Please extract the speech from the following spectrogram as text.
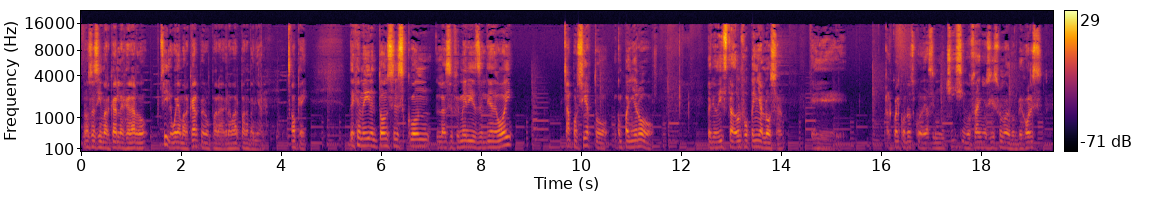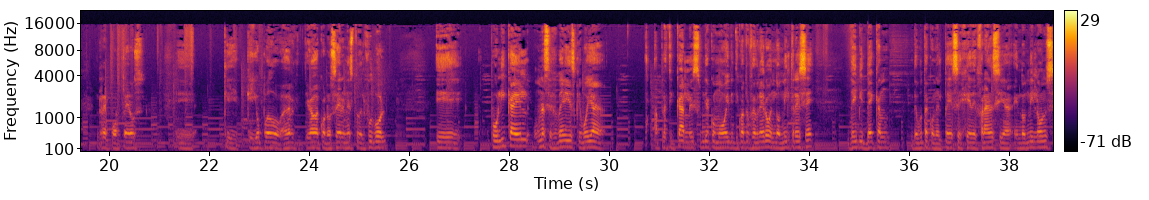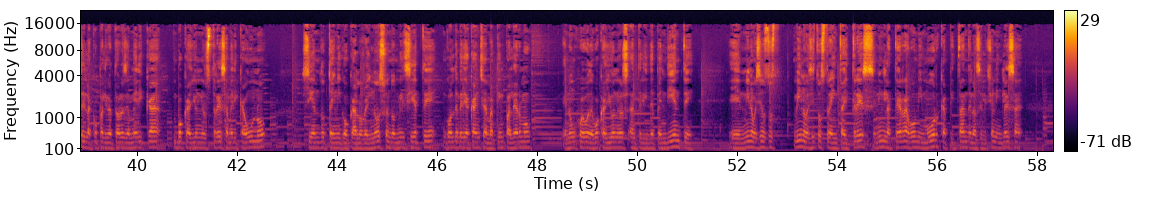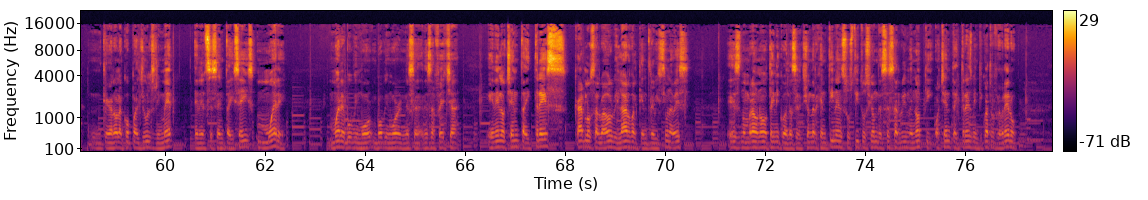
No sé si marcarle a Gerardo. Sí, le voy a marcar, pero para grabar para mañana. Ok. Déjeme ir entonces con las efemérides del día de hoy. Ah, por cierto, compañero periodista Adolfo Peñalosa, eh, al cual conozco de hace muchísimos años y es uno de los mejores reporteros eh, que, yo puedo haber llegado a conocer en esto del fútbol. Eh, publica él unas efemérides que voy a, a platicarles. Un día como hoy, 24 de febrero, en 2013, David Beckham debuta con el PSG de Francia en 2011, la Copa Libertadores de América, Boca Juniors 3, América 1, siendo técnico Carlos Reynoso en 2007, gol de media cancha de Martín Palermo en un juego de Boca Juniors ante el Independiente en 1933 en Inglaterra, Bobby Moore, capitán de la selección inglesa que ganó la Copa Jules Rimet en el 66, muere muere Bobby Moore, en, esa, fecha. En el 83, Carlos Salvador Vilardo, al que entrevisté una vez, es nombrado nuevo técnico de la selección de Argentina en sustitución de César Luis Menotti, 83, 24 de febrero.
